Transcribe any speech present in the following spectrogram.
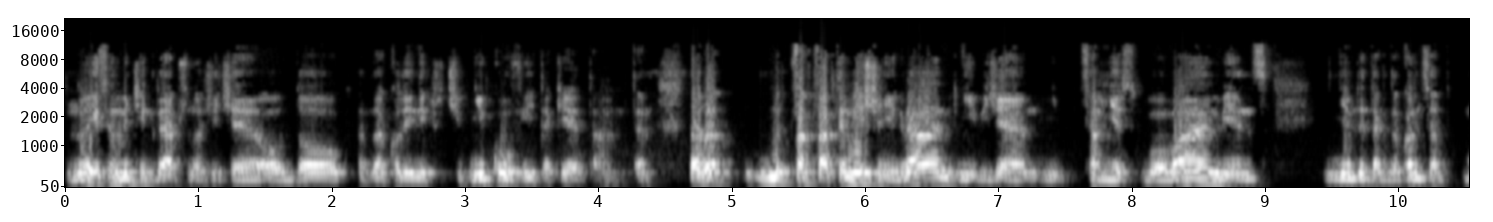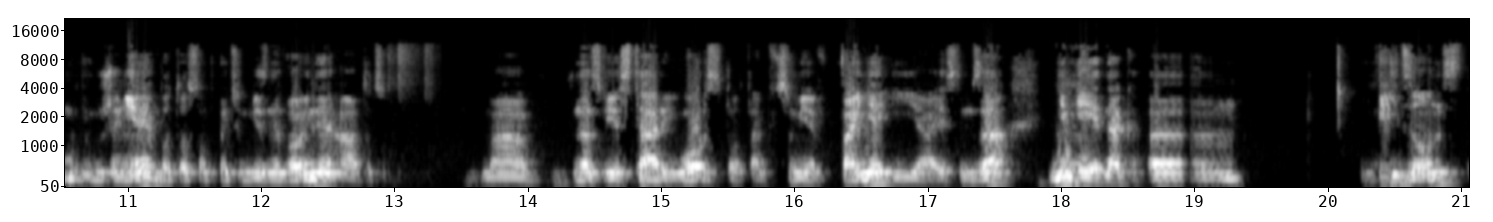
no i w tym momencie gra przynosi cię do prawda, kolejnych przeciwników i takie tam ten. Dobra, fakt, faktem jeszcze nie grałem nie widziałem, sam nie spróbowałem, więc nie będę tak do końca mówił, że nie, bo to są w końcu Gwiezdne Wojny, a to co ma w nazwie Star Wars, to tak w sumie fajnie i ja jestem za. Niemniej jednak um, widząc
